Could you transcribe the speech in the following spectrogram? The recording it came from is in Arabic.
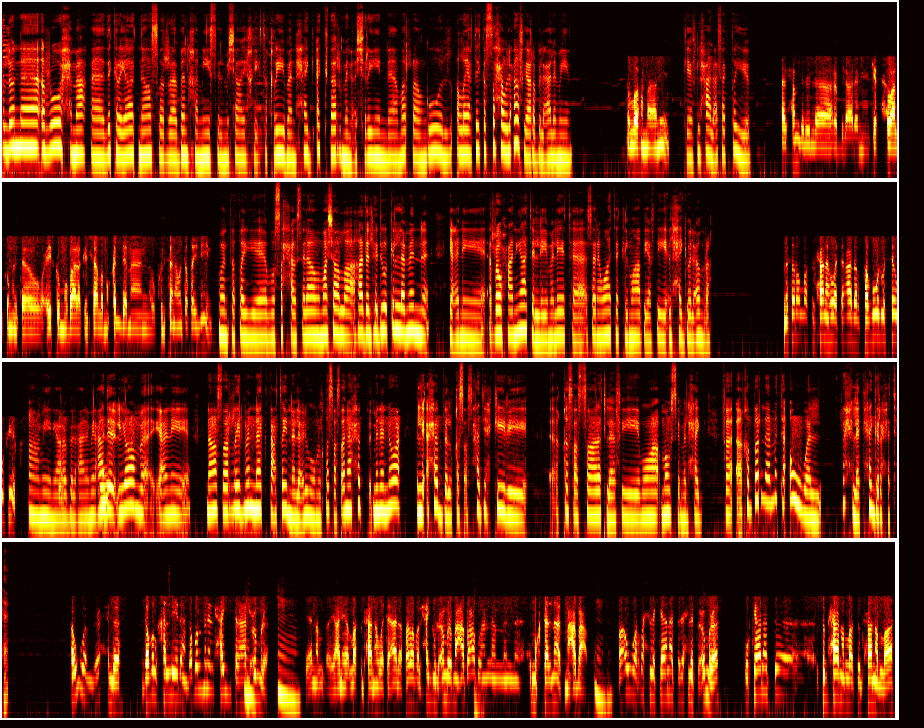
خلونا نروح مع ذكريات ناصر بن خميس المشايخي تقريبا حق أكثر من عشرين مرة ونقول الله يعطيك الصحة والعافية يا رب العالمين. اللهم آمين. كيف الحال عساك؟ طيب. الحمد لله رب العالمين. كيف أحوالكم أنت؟ وعيدكم مبارك إن شاء الله مقدما وكل سنة وأنت طيبين. وأنت طيب وصحة وسلامة ما شاء الله. هذا الهدوء كله من يعني الروحانيات اللي مليت سنواتك الماضية في الحج والعمرة. نسأل الله سبحانه وتعالى القبول والتوفيق. آمين يا رب العالمين. عاد اليوم يعني ناصر نريد منك تعطينا العلوم القصص. أنا أحب من النوع اللي أحب القصص. حد يحكي لي قصص صارت له في موسم الحج فخبرنا متى أول رحلة حج رحتها؟ أول رحلة قبل خلينا قبل من الحج تاع العمرة. لأن يعني الله سبحانه وتعالى فرض الحج والعمرة مع بعض وهن من المقترنات مع بعض. فأول رحلة كانت رحلة عمرة وكانت آه، سبحان الله سبحان الله.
